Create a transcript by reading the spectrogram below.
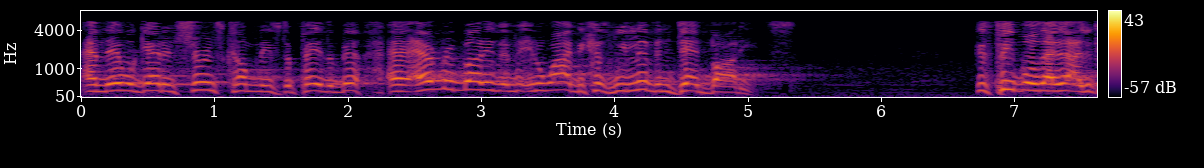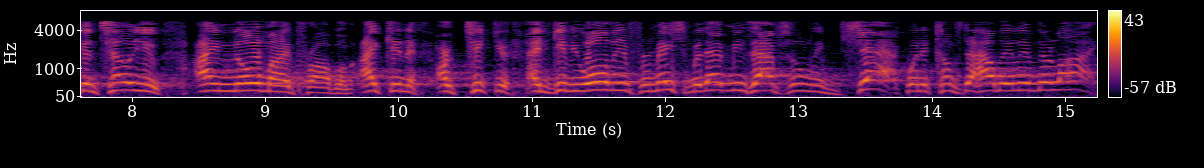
and they will get insurance companies to pay the bill. And everybody, you know why? Because we live in dead bodies. Because people that can tell you, I know my problem. I can articulate and give you all the information, but that means absolutely jack when it comes to how they live their life.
